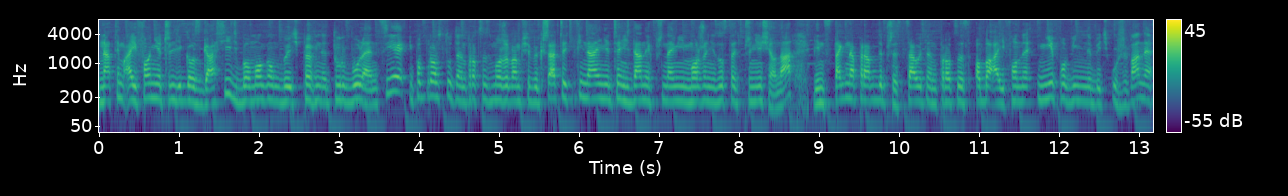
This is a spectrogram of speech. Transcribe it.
na tym iPhone'ie, czyli go zgasić, bo mogą być pewne turbulencje i po prostu ten proces może Wam się wykrzaczyć. Finalnie część danych przynajmniej może nie zostać przeniesiona, więc tak naprawdę przez cały ten proces oba iPhony nie powinny być używane.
